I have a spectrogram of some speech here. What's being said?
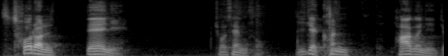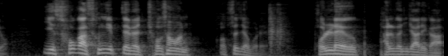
소를 내니 조생소 이게 큰 화근이죠. 이 소가 성립되면 조성은 없어져 버려요. 본래의 밝은 자리가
